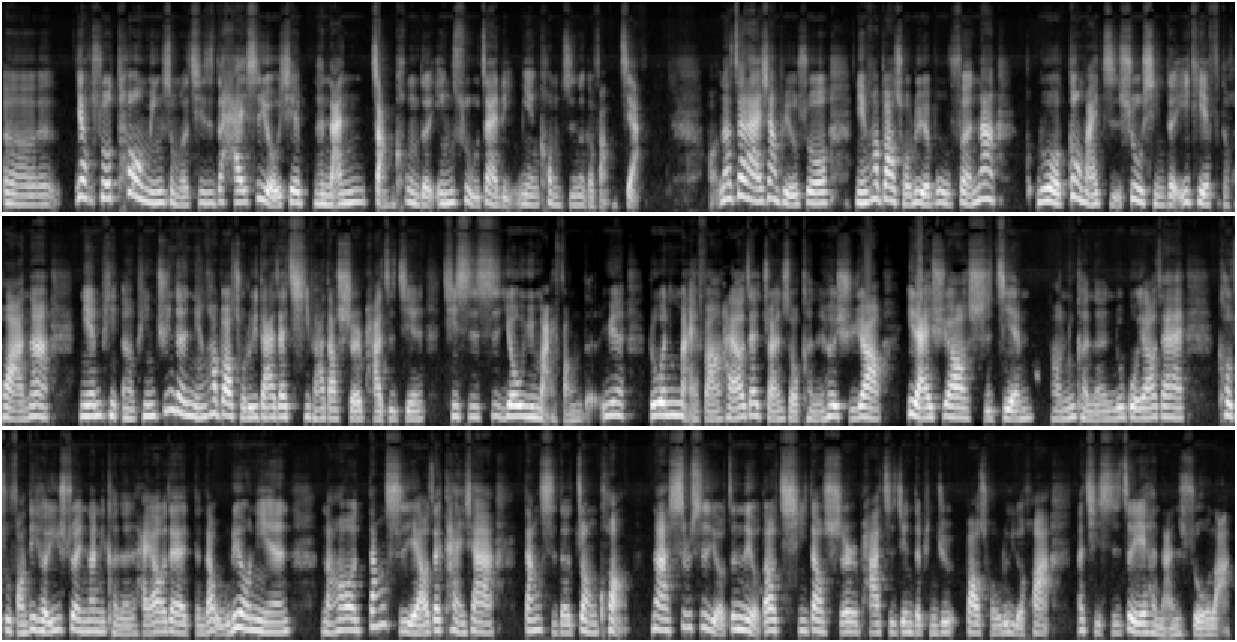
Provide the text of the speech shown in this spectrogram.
呃，要说透明什么，其实还是有一些很难掌控的因素在里面控制那个房价。好，那再来像比如说年化报酬率的部分，那如果购买指数型的 ETF 的话，那年平呃平均的年化报酬率大概在七趴到十二趴之间，其实是优于买房的。因为如果你买房还要再转手，可能会需要一来需要时间，好，你可能如果要再扣除房地合一税，那你可能还要再等到五六年，然后当时也要再看一下当时的状况。那是不是有真的有到七到十二趴之间的平均报酬率的话，那其实这也很难说啦。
